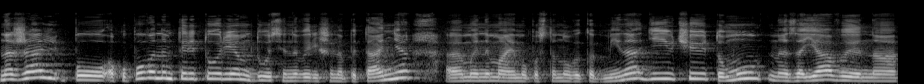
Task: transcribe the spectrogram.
На жаль, по окупованим територіям досі не вирішено питання. Е, Ми не маємо постанови Кабміна діючої, тому заяви на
